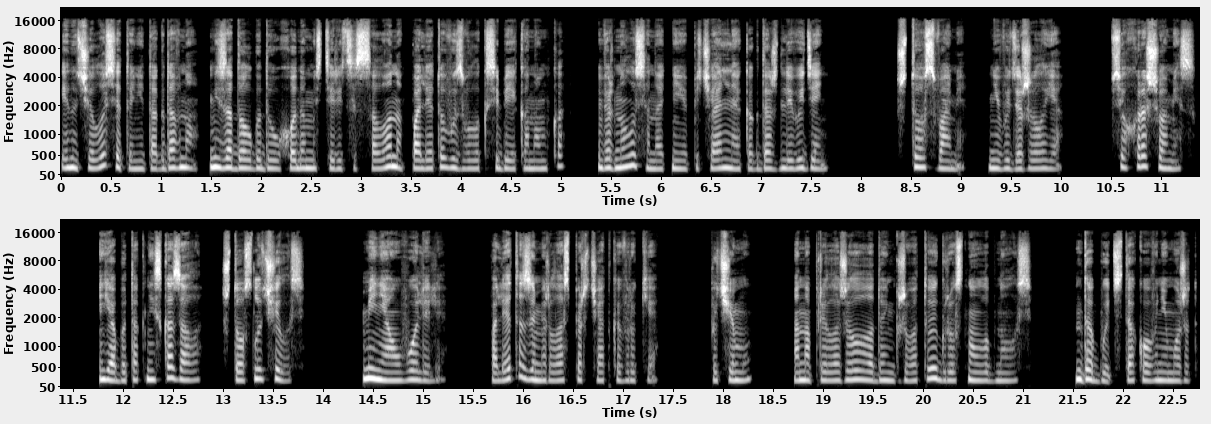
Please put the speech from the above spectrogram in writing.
И началось это не так давно. Незадолго до ухода мастерицы с салона Палету вызвала к себе экономка. Вернулась она от нее печальная, как дождливый день. «Что с вами?» — не выдержала я. Все хорошо, мисс». «Я бы так не сказала. Что случилось?» «Меня уволили». Палета замерла с перчаткой в руке. «Почему?» Она приложила ладонь к животу и грустно улыбнулась. «Да быть такого не может.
